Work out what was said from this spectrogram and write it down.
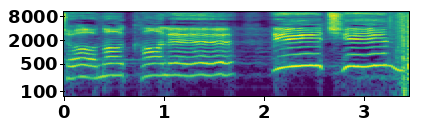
Çanakkale için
